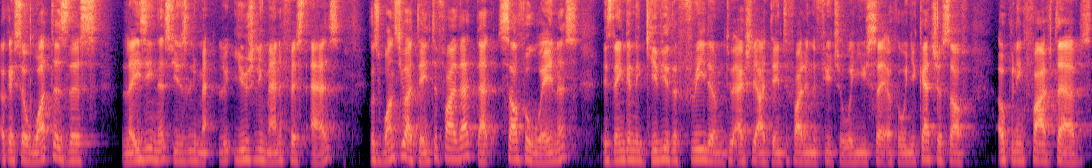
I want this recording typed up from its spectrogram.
okay, so what does this laziness usually ma- usually manifest as? Because once you identify that, that self awareness is then going to give you the freedom to actually identify it in the future. When you say, okay, when you catch yourself opening five tabs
